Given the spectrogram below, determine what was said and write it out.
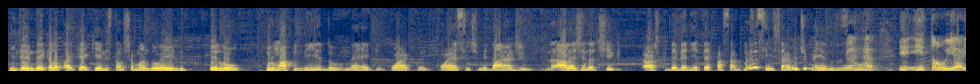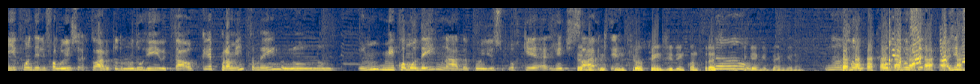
entender que, ela tá, que, que eles estão chamando ele pelo por um apelido, né, com, a- com, com essa intimidade, a legenda tinha acho que deveria ter passado, mas assim, isso é o de menos. assim. É, e, então, e aí quando ele falou isso, é claro, todo mundo riu e tal, porque pra mim também não, não- eu não me incomodei em nada com isso, porque a gente Você não sabe se que tem. sentiu ofendido enquanto Não. praticante gangbang, né? Não, porque você. A gente,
